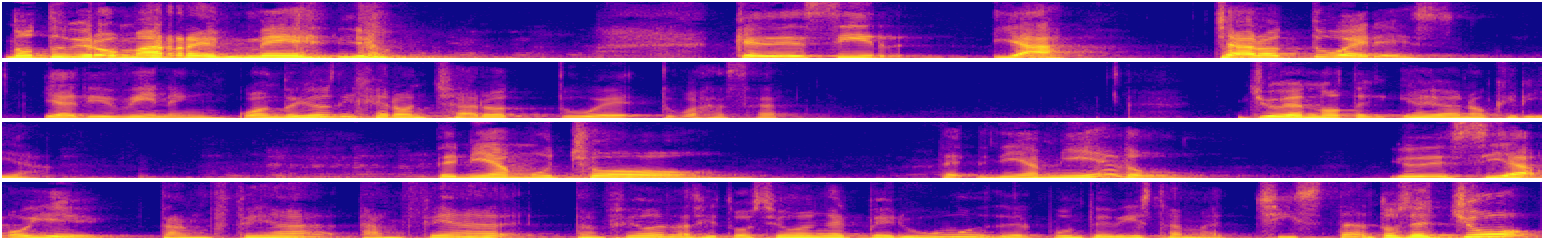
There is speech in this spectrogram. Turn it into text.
no tuvieron más remedio que decir, ya, Charo, tú eres. Y adivinen, cuando ellos dijeron, Charo, tú, e, tú vas a ser, yo ya, no yo ya no quería. Tenía mucho, tenía miedo. Yo decía, oye, tan fea, tan fea, tan fea la situación en el Perú desde el punto de vista machista. Entonces yo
